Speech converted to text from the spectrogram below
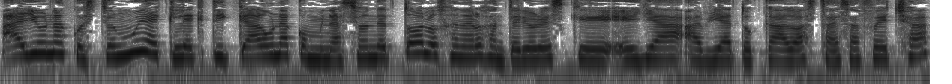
hay una cuestión muy ecléctica, una combinación de todos los géneros anteriores que ella había tocado hasta esa fecha.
